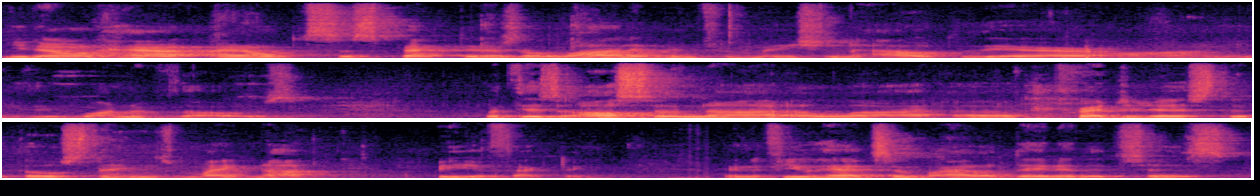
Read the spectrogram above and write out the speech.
you don't have, I don't suspect there's a lot of information out there on either one of those, but there's also not a lot of prejudice that those things might not be affecting. And if you had some pilot data that says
